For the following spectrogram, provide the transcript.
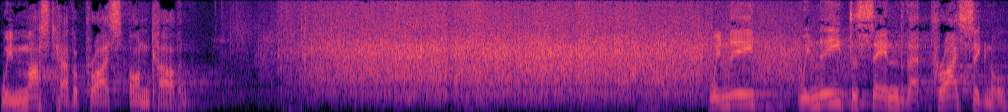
we must have a price on carbon. We need, we need to send that price signal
